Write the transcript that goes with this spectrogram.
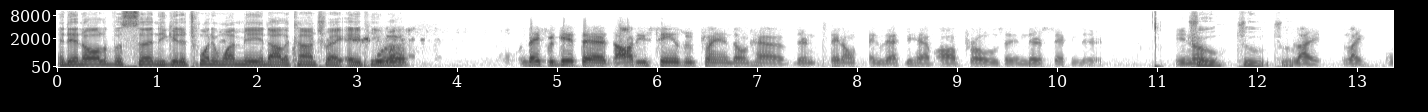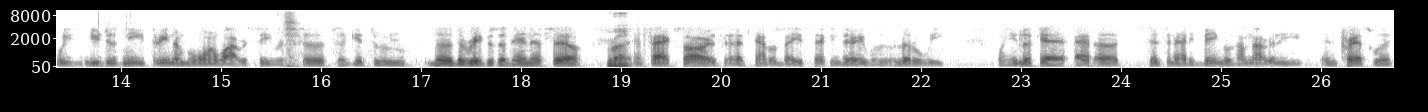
and then all of a sudden he get a twenty-one million dollar contract APY. Well, they forget that all these teams we're playing don't have they don't exactly have all pros in their secondary. You know, True, true, true. like like we you just need three number one wide receivers to to get through the the rigors of the NFL. Right. In fact, SARS uh, Tampa Bay secondary was a little weak. When you look at at uh, Cincinnati Bengals, I'm not really impressed with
